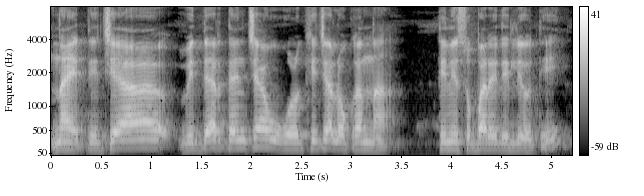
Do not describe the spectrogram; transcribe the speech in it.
नाही तिच्या विद्यार्थ्यांच्या ओळखीच्या लोकांना तिने सुपारी दिली होती.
